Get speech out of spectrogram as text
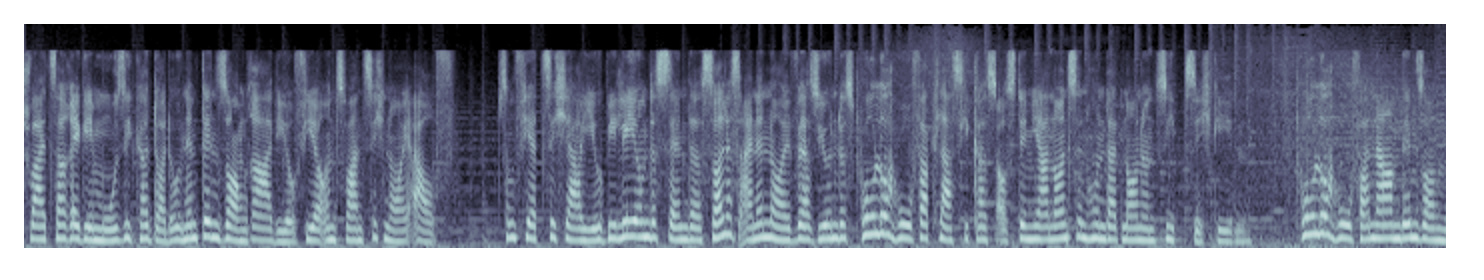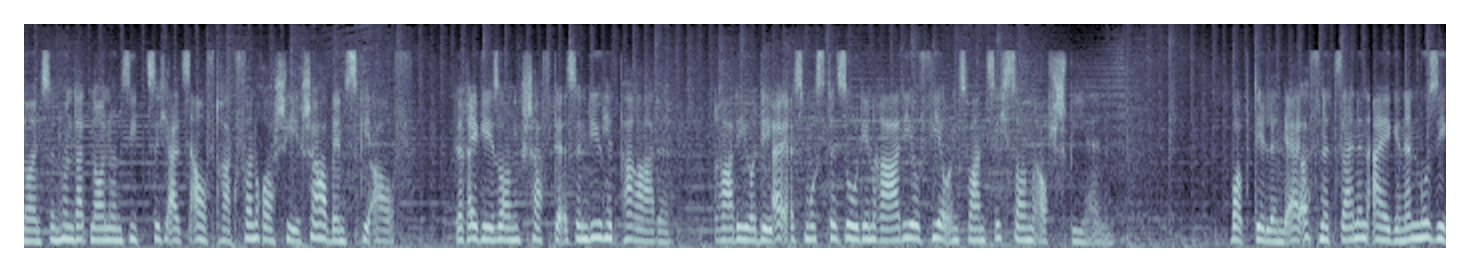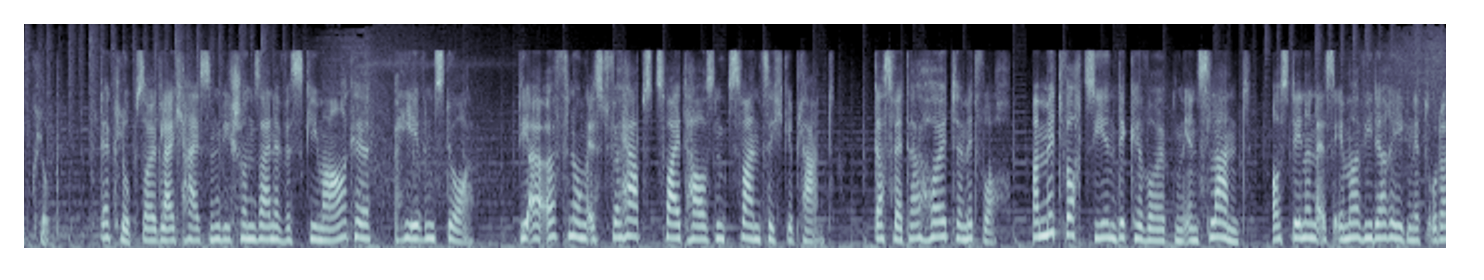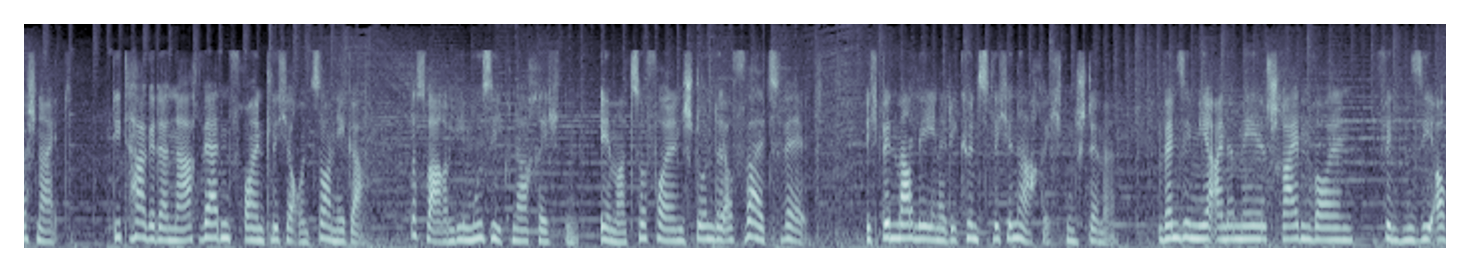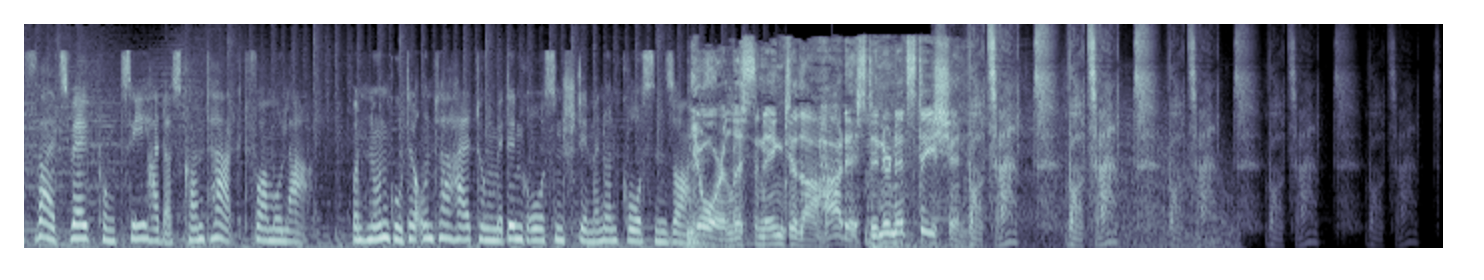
Schweizer Reggae-Musiker Dodo nimmt den Song Radio 24 neu auf. Zum 40-Jahr-Jubiläum des Senders soll es eine Neuversion des Polohofer-Klassikers aus dem Jahr 1979 geben. Polohofer nahm den Song 1979 als Auftrag von Roger Schawinski auf. Der Reggae-Song schaffte es in die Hitparade. Radio DRS musste so den Radio 24 Song aufspielen. Bob Dylan eröffnet seinen eigenen Musikclub. Der Club soll gleich heißen wie schon seine Whisky-Marke, Heaven Store. Die Eröffnung ist für Herbst 2020 geplant. Das Wetter heute Mittwoch. Am Mittwoch ziehen dicke Wolken ins Land, aus denen es immer wieder regnet oder schneit. Die Tage danach werden freundlicher und sonniger. Das waren die Musiknachrichten, immer zur vollen Stunde auf Walzwelt. Ich bin Marlene, die künstliche Nachrichtenstimme. Wenn Sie mir eine Mail schreiben wollen, finden Sie auf walzwelt.ch das Kontaktformular. Und nun gute Unterhaltung mit den großen Stimmen und großen Songs. You're listening to the hottest internet station. Walzwelt, Walzwelt, Walzwelt, Walzwelt, Walzwelt.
